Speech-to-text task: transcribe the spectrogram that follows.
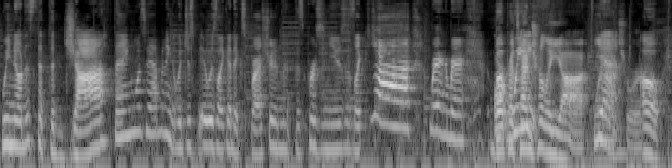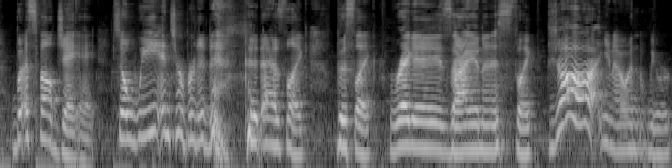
we noticed that the jaw thing was happening. It would just it was like an expression that this person uses, like yeah, brr. Or But we- potentially yeah. We're yeah. not sure. Oh, but it's spelled J A. So we interpreted it as like this like reggae Zionist like jaw, you know, and we were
